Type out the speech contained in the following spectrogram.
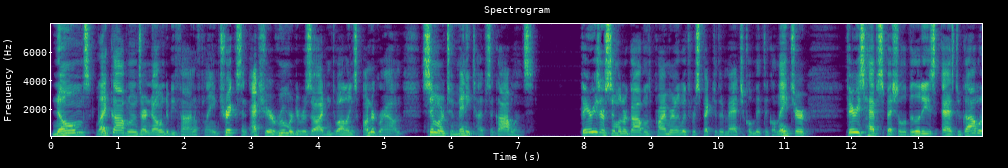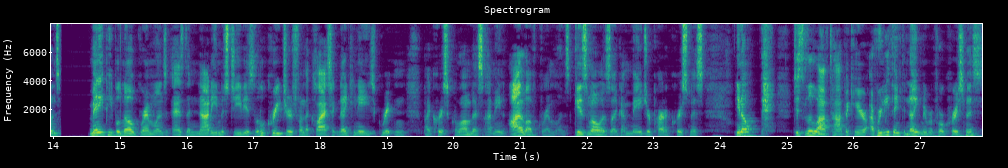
Gnomes, like goblins, are known to be fond of playing tricks and actually are rumored to reside in dwellings underground, similar to many types of goblins. Fairies are similar to goblins primarily with respect to their magical mythical nature. Fairies have special abilities, as do goblins. Many people know gremlins as the naughty, mischievous little creatures from the classic 1980s written by Chris Columbus. I mean, I love gremlins. Gizmo is like a major part of Christmas. You know, just a little off topic here. Uh, I really think The Nightmare Before Christmas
